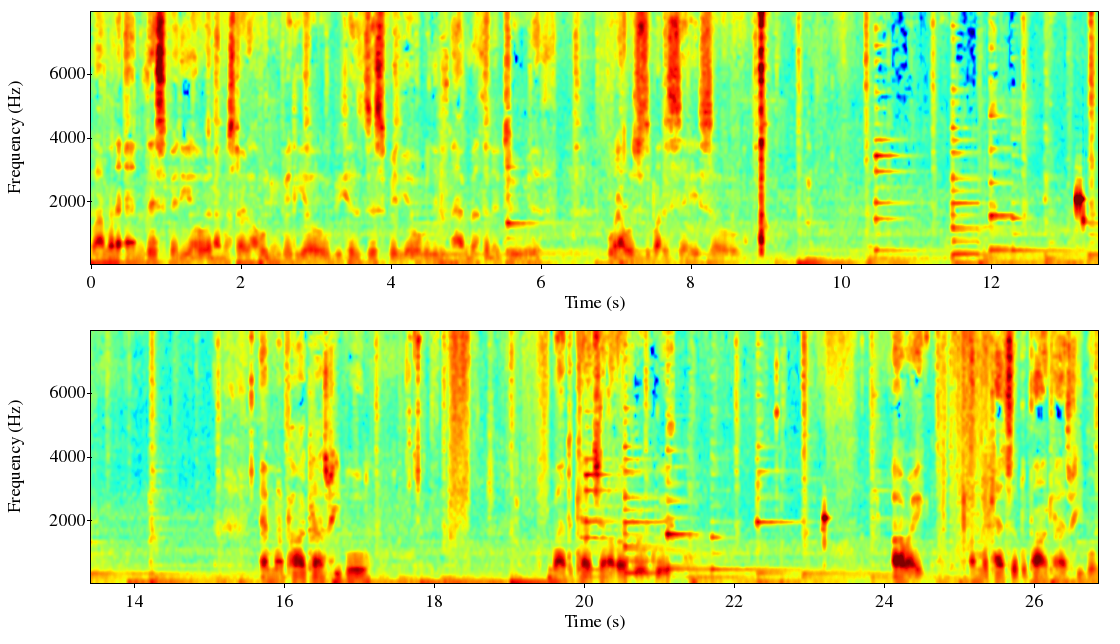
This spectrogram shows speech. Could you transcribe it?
But I'm gonna end this video and I'm gonna start a whole new video because this video really doesn't have nothing to do with what I was just about to say. So and my podcast people. I'm about to catch y'all up real quick. All right, I'm gonna catch up the podcast people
